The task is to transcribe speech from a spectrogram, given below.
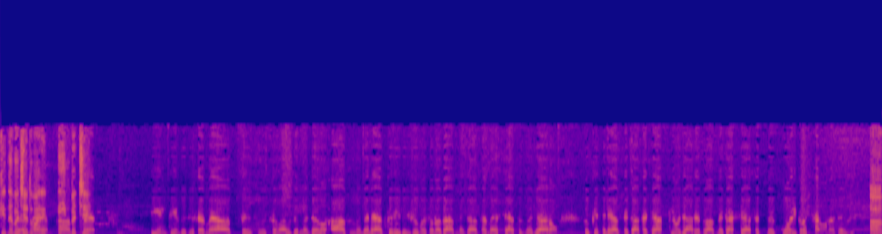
कितने बच्चे तुम्हारे? तीन बच्चे? तीन तीन बजे। सर मैं आपसे सवाल करना चाह रहा हूँ। आप मैंने आपके रेडियो शो में सुना था आपने कहा था मैं सियासत में जा रहा हूँ। तो किसी ने आपसे कहा था कि आप क्यों जा रहे हैं? तो आपने कहा सियासत में कोई तो अच्छा होना चाहिए। हाँ।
